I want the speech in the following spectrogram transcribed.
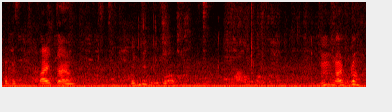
맛있어요. 음, 맛있어.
